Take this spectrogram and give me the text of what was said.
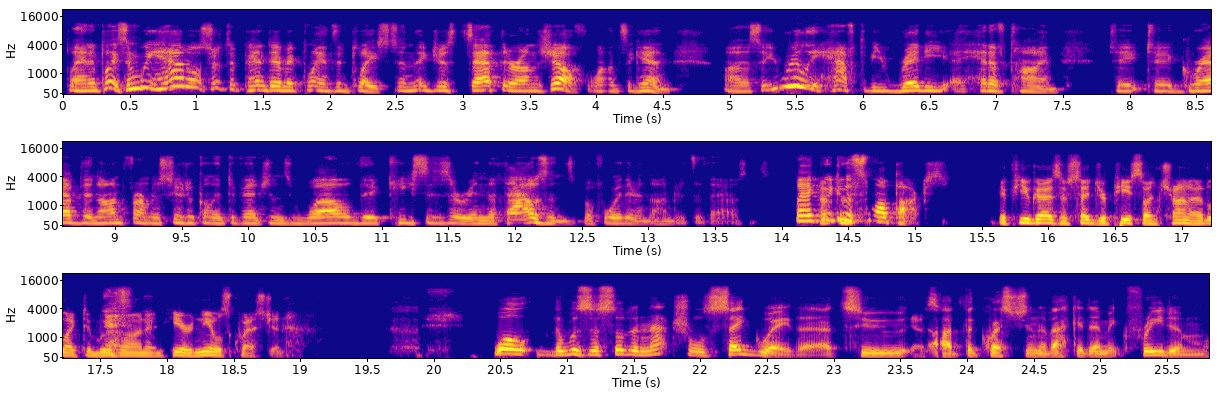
plan in place. And we had all sorts of pandemic plans in place, and they just sat there on the shelf once again. Uh, so you really have to be ready ahead of time to, to grab the non-pharmaceutical interventions while the cases are in the thousands before they're in the hundreds of thousands, like we do with smallpox. If you guys have said your piece on China, I'd like to move Yes. on and hear Niall's question. Well, there was a sort of natural segue there to Yes. uh, the question of academic freedom,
